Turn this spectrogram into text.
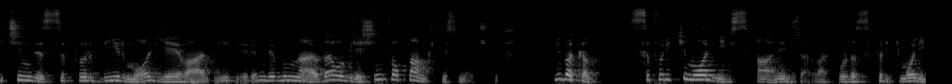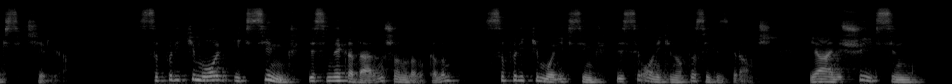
içinde 0,1 mol Y var diyebilirim ve bunlar da o bileşiğin toplam kütlesini oluşturur. Bir bakalım. 0,2 mol X. Aa ne güzel. Bak burada 0,2 mol X içeriyor. 0,2 mol X'in kütlesi ne kadarmış ona da bakalım. 0,2 mol X'in kütlesi 12.8 grammış. Yani şu X'in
